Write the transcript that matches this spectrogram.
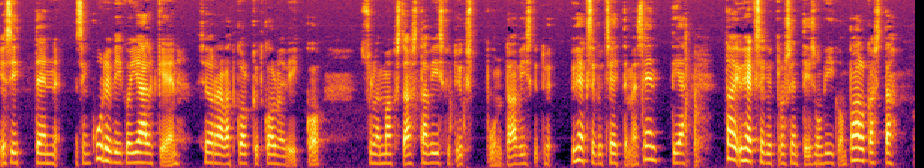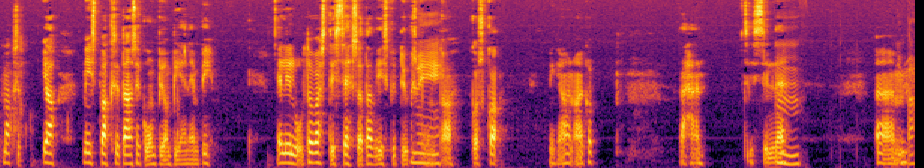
Ja sitten sen kuuden viikon jälkeen seuraavat 33 viikkoa sulle maksetaan 151 puntaa 50, 97 senttiä tai 90 prosenttia sun viikon palkasta makset, ja niistä maksetaan se kumpi on pienempi. Eli luultavasti se 151 Niin. puntaa, koska mikä on aika vähän. Siis silleen, Mm. äm, Niinpä.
